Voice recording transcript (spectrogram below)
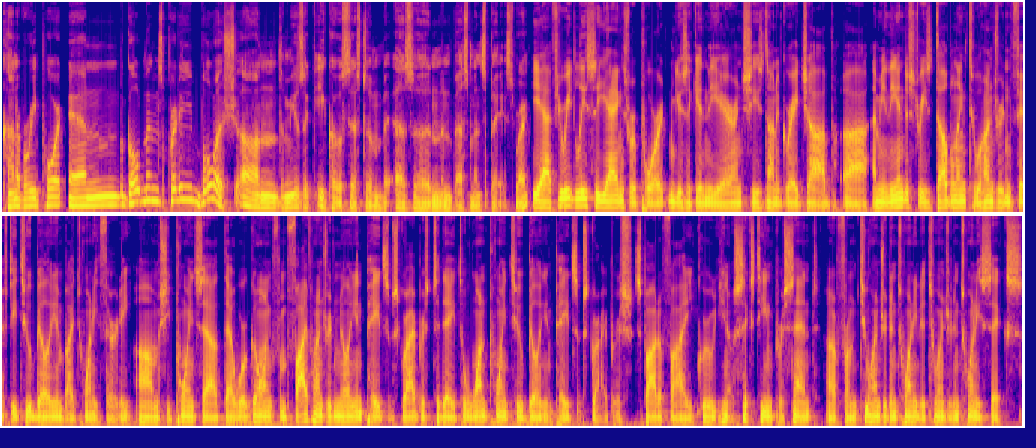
kind of a report. And Goldman's pretty bullish on the music ecosystem as an investment space, right? Yeah, if you read Lisa Yang's report, report, Music in the Air, and she's done a great job. Uh, I mean, the industry's doubling to 152 billion by 2030. Um, she points out that we're going from 500 million paid subscribers today to 1.2 billion paid subscribers. Spotify grew, you know, 16% uh, from 220 to 226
